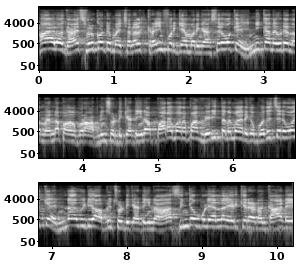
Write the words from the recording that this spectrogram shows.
Hello guys. Welcome to my channel crime for கேமருங்க சரி ஓகே இன்னைக்கான வீடியோ நம்ம என்ன பார்க்க போறோம் அப்படின்னு சொல்லிட்டு கேட்டிங்கன்னா பரபரப்பாக வெறித்தனமாக இருக்க போது சரி ஓகே என்ன வீடியோ அப்படின்னு சொல்லிட்டு கேட்டிங்கன்னா சிங்கம் புலியெல்லாம் இருக்கிற இடம் காடு.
